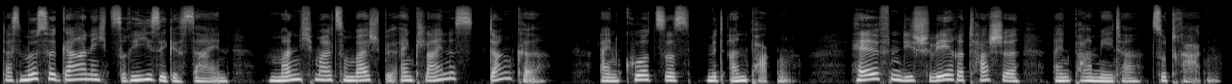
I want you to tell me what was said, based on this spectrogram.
Das müsse gar nichts Riesiges sein, manchmal zum Beispiel ein kleines Danke, ein kurzes Mit anpacken, helfen, die schwere Tasche ein paar Meter zu tragen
